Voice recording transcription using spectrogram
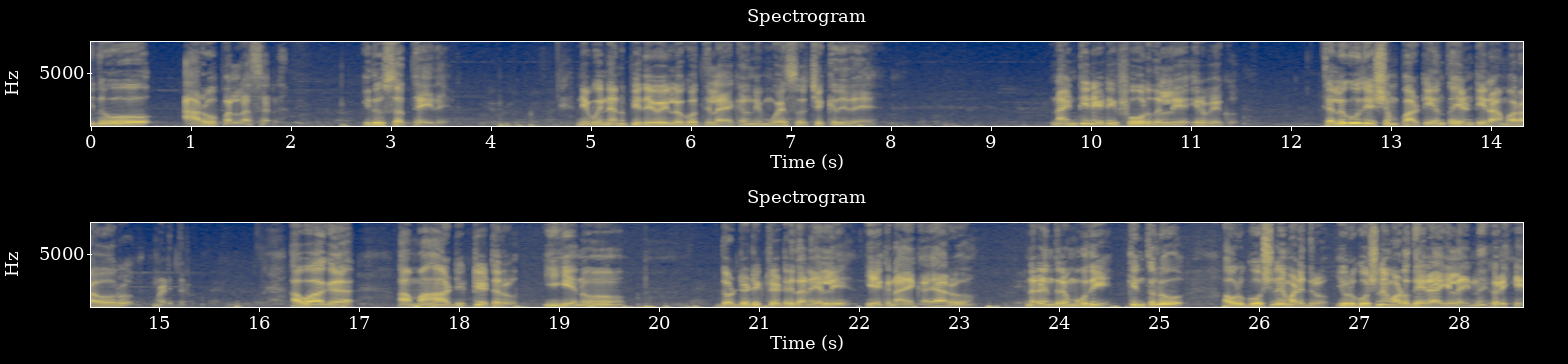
ಇದು ಆರೋಪ ಅಲ್ಲ ಸರ್. ಇದು ಸತ್ಯ ಇದೆ. ನಿಮಗೆ ನೆನಪಿದೆಯೋ ಇಲ್ಲೋ ಗೊತ್ತಿಲ್ಲ, ಯಾಕಂದ್ರೆ ನಿಮ್ಮ ವಯಸ್ಸು ಚಿಕ್ಕದಿದೆ. ನೈನ್ಟೀನ್ ಏಯ್ಟಿ ಫೋರ್ದಲ್ಲಿ ಇರಬೇಕು. ತೆಲುಗು ದೇಶಂ ಪಾರ್ಟಿ ಅಂತ ಎನ್ ಟಿ ರಾಮಾರಾವ್ ಅವರು ಮಾಡಿದರು. ಆವಾಗ ಆ ಮಹಾ ಡಿಕ್ಟೇಟರು, ಈಗೇನು ದೊಡ್ಡ ಡಿಕ್ಟೇಟರ್ ಇದ್ದಾನೆ, ಎಲ್ಲಿ? ಏಕನಾಯಕ ಯಾರು? ನರೇಂದ್ರ ಮೋದಿಗಿಂತಲೂ ಅವರು ಘೋಷಣೆ ಮಾಡಿದರು. ಇವರು ಘೋಷಣೆ ಮಾಡೋ ಧೈರ್ಯ ಆಗಿಲ್ಲ ಇನ್ನು ಇವರಿಗೆ.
